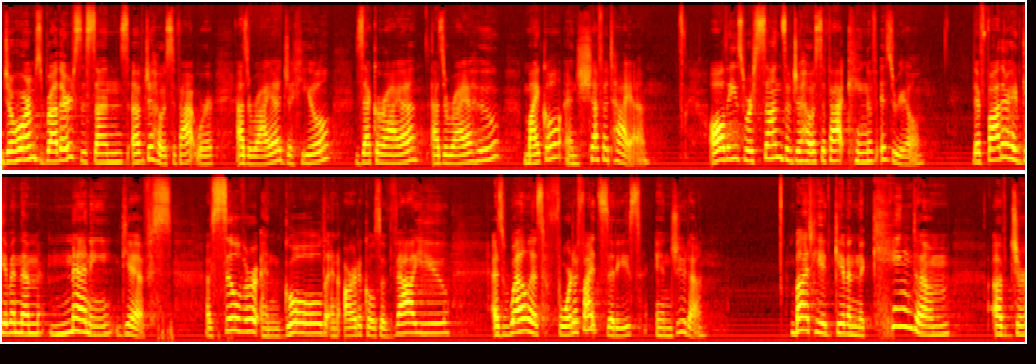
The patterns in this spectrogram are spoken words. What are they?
Jehoram's brothers, the sons of Jehoshaphat, were Azariah, Jehiel, Zechariah, Azariahu, Michael, and Shephatiah. All these were sons of Jehoshaphat, king of Israel. Their father had given them many gifts of silver and gold and articles of value, as well as fortified cities in Judah. But he had given the kingdom of Je-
